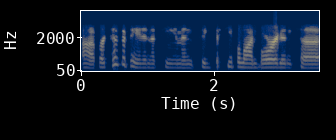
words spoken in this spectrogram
uh, participate in a team and to get people on board and to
